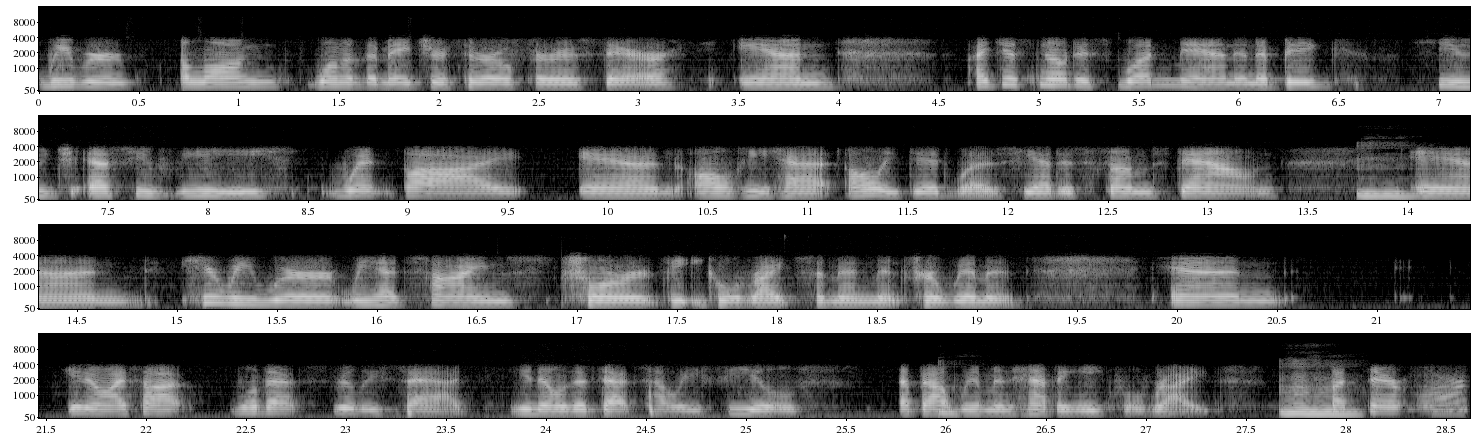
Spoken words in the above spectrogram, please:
we were along one of the major thoroughfares there, and I just noticed one man in a big, huge SUV went by, and all he had, all he did was he had his thumbs down Mm-hmm. And here we were, we had signs for the Equal Rights Amendment for women. And, you know, I thought, well, that's really sad, you know, that that's how he feels about mm-hmm. women having equal rights. Mm-hmm. But there are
